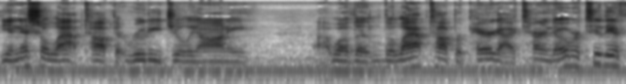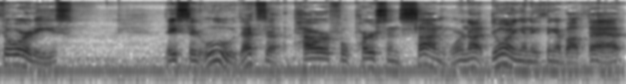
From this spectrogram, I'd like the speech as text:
the initial laptop that Rudy Giuliani, uh, well, the, the laptop repair guy turned over to the authorities. They said, Ooh, that's a powerful person's son. We're not doing anything about that.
